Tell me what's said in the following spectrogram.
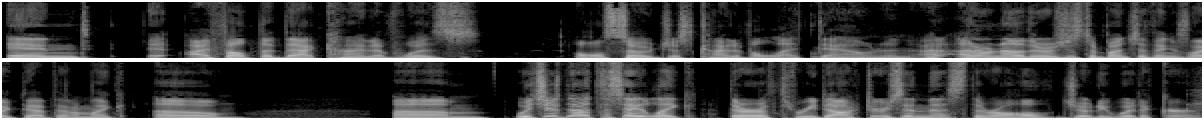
and I felt that that kind of was also just kind of a letdown and I, I don't know there was just a bunch of things like that that I'm like oh hmm. Um, which is not to say like there are three doctors in this. They're all Jodie Whittaker.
